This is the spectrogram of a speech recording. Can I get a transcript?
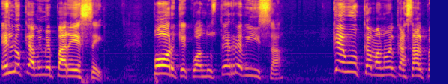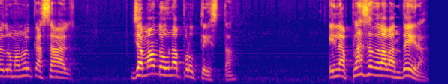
Es lo que a mí me parece, porque cuando usted revisa, ¿qué busca Manuel Casal, Pedro Manuel Casal, llamando a una protesta en la Plaza de la Bandera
